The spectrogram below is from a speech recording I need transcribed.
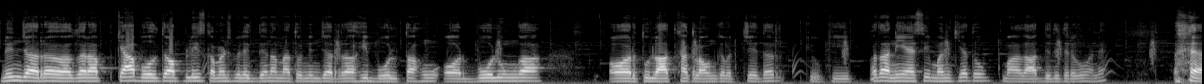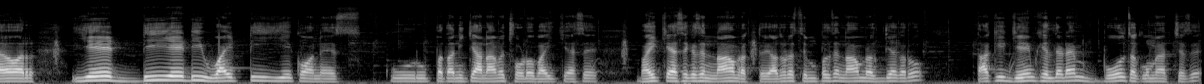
निंजा र अगर आप क्या बोलते हो, आप प्लीज़ कमेंट्स में लिख देना। मैं तो निंजा र ही बोलता हूँ और बोलूँगा। और तू लात खा क्लाउन के बच्चे इधर, क्योंकि पता नहीं, ऐसे मन किया तो लात दे दी तेरे को मैंने। और ये D A D Y T ये कौन है? स्कूरू, पता नहीं क्या नाम है, छोड़ो भाई, कैसे भाई कैसे कैसे नाम रखते हो? यार थोड़ा सिंपल से नाम रख दिया करो ताकि गेम खेलते टाइम बोल सकूँ मैं अच्छे से।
